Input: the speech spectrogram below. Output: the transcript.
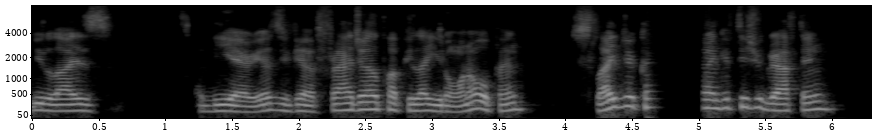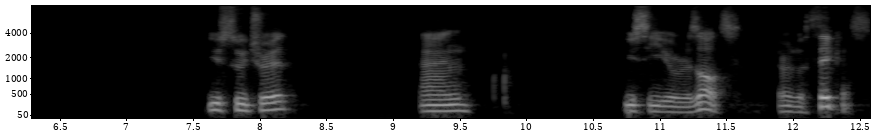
Utilize the areas. If you have fragile papilla you don't want to open, slide your connective tissue grafting, you suture it, and you see your results in terms of thickness.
